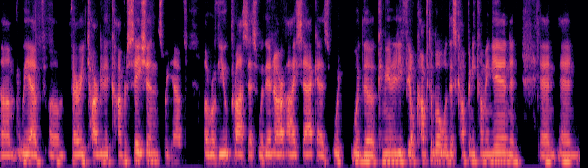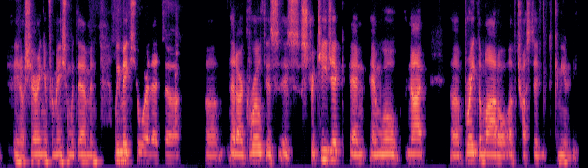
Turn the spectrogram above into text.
Um, we have um, very targeted conversations. We have a review process within our ISAC as would would the community feel comfortable with this company coming in and and and you know sharing information with them, and we make sure that. Uh, uh, that our growth is is strategic and and will not uh, break the model of trusted community.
